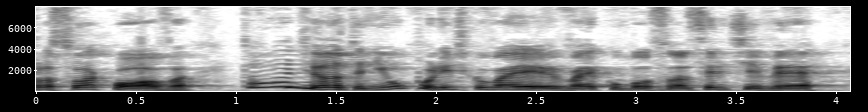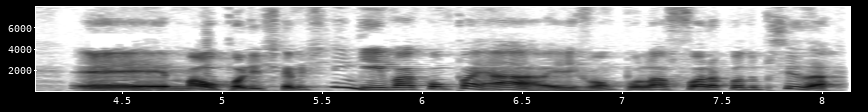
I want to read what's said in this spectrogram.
para sua cova. Então não adianta, nenhum político vai, vai com o Bolsonaro se ele tiver é, mal politicamente, ninguém vai acompanhar. Eles vão pular fora quando precisar.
